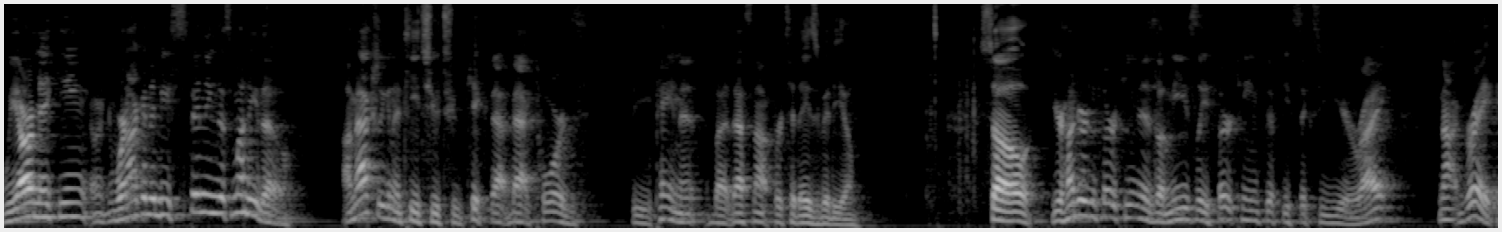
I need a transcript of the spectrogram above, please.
we are making, we're not going to be spending this money though. I'm actually going to teach you to kick that back towards the payment, but that's not for today's video. So your 113 is a measly 1356 a year, right? Not great,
